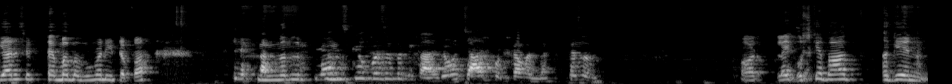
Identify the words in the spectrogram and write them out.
یار اس سے ٹیمبو بابوما نہیں ٹپا۔ مطلب اس کے اوپر سے تو نکال جو وہ چار فٹ کا بندہ قسم۔ اور لائک اس کے بعد اگین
